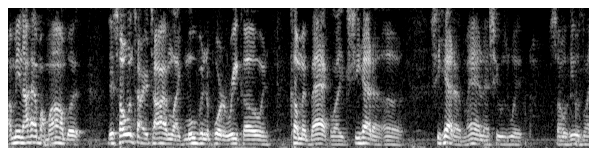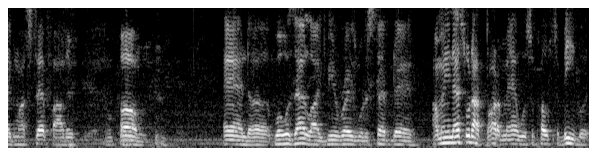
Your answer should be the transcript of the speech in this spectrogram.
I mean, I had my mom, but this whole entire time, like moving to Puerto Rico and coming back, like she had a uh, she had a man that she was with, so he was like my stepfather. Um, and uh, What was that like being raised with a stepdad? I mean, that's what I thought a man was supposed to be, but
